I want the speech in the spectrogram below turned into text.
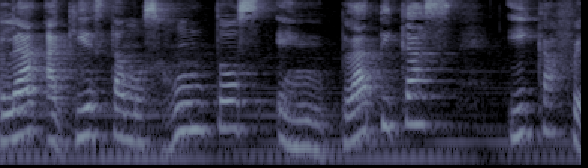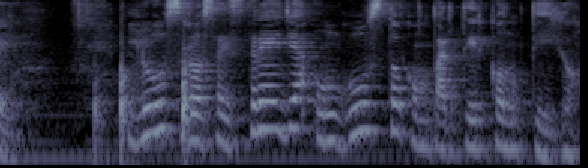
Hola, aquí estamos juntos en Pláticas y Café. Luz Rosa Estrella, un gusto compartir contigo.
